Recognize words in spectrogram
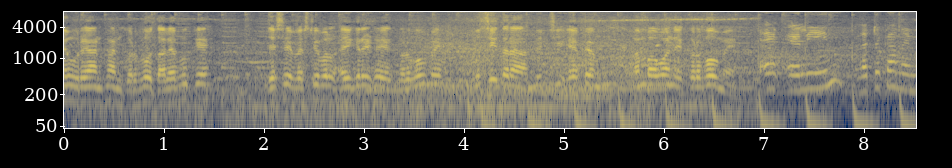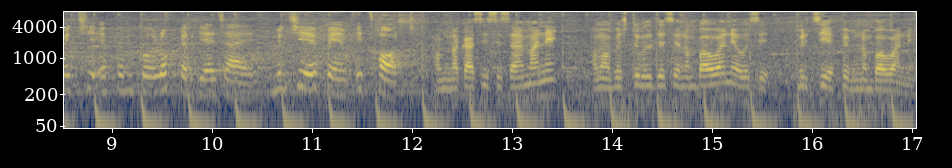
मैं हूँ रेहान खान कुरबो तालेबू के। जैसे फेस्टिवल ए ग्रेड है कुरबो में उसी तरह मिर्ची एफ़ एम नंबर वन है कुरबो में। एलिन लटुका में मिर्ची एफएम को लॉक कर दिया जाए। मिर्ची एफएम इट्स हॉट हम नकाशी से सायमान है। हमारा फेस्टिवल जैसे नंबर वन है वैसे Mirchi F M number one है।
